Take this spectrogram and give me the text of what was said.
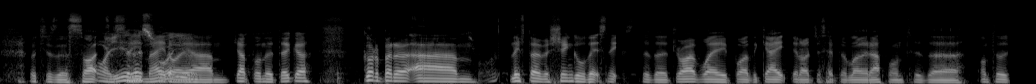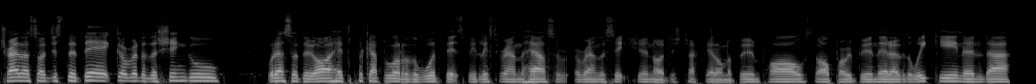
which is a sight Oh, to yeah, see, mate. right, I yeah. um jumped on the digger. I've got a bit of um right. leftover shingle that's next to the driveway by the gate that I just had to load up onto the onto the trailer. So I just did that, got rid of the shingle. What else I do? Oh, I had to pick up a lot of the wood that's been left around the house, around the section. I just chucked that on a burn pile, so I'll probably burn that over the weekend. And uh,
